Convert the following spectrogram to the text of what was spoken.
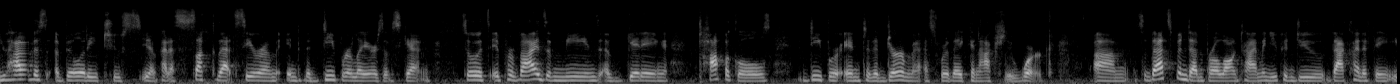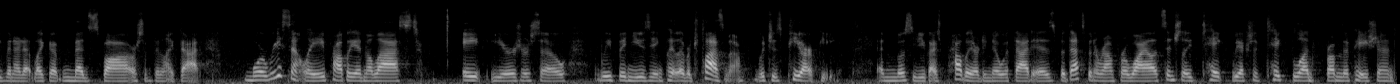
you have this ability to you know kind of suck that serum into the deeper layers of skin. So it provides a means of getting topicals deeper into the dermis where they can actually work. Um, so that's been done for a long time, and you can do that kind of thing even at like a med spa or something like that. More recently, probably in the last eight years or so, we've been using platelet rich plasma, which is PRP and most of you guys probably already know what that is, but that's been around for a while. Essentially, take we actually take blood from the patient,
